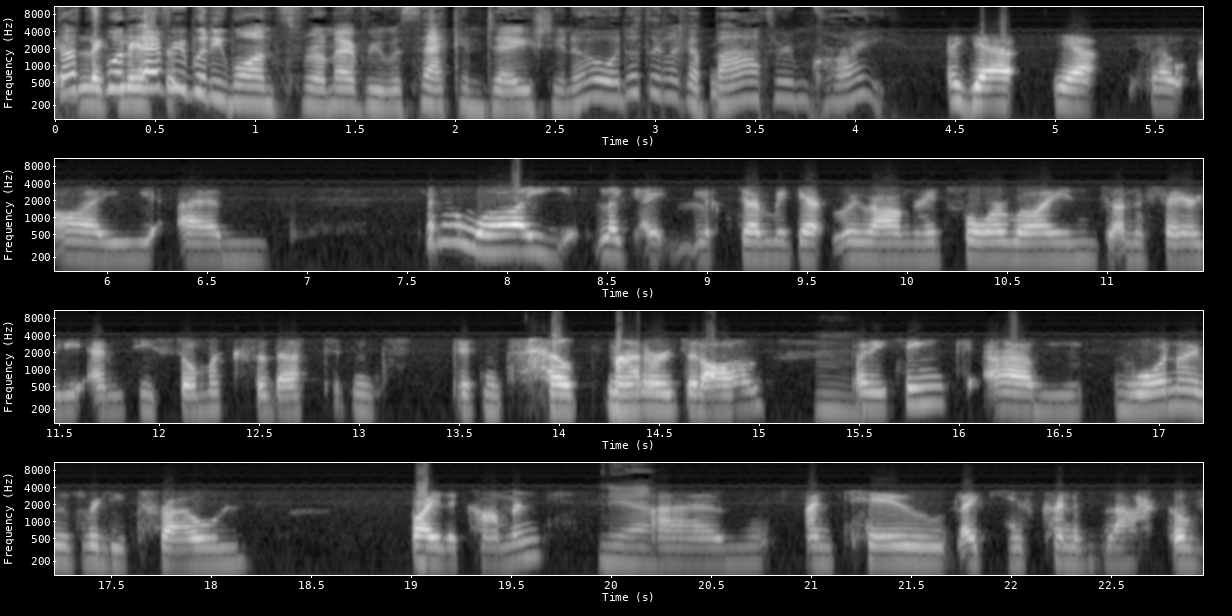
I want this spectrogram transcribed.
That's like, what listen- everybody wants from every second date, you know, nothing like a bathroom cry. Uh, Yeah, yeah. So I um don't know why like I look don't me get me wrong, I had four wines on a fairly empty stomach so that didn't didn't help matters at all. Mm. But I think um one I was really thrown by the comments. Yeah. Um and two, like his kind of lack of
